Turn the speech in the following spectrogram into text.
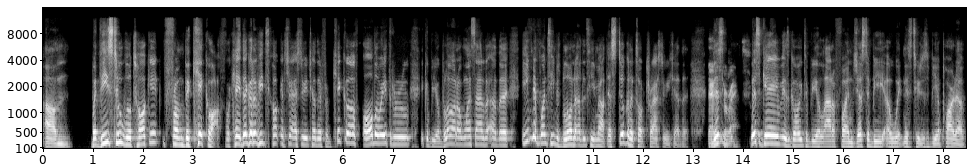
Um, but these two will talk it from the kickoff. Okay, they're going to be talking trash to each other from kickoff all the way through. It could be a blowout on one side or the other. Even if one team is blowing the other team out, they're still going to talk trash to each other. That this, is correct. This game is going to be a lot of fun just to be a witness to, just to be a part of.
